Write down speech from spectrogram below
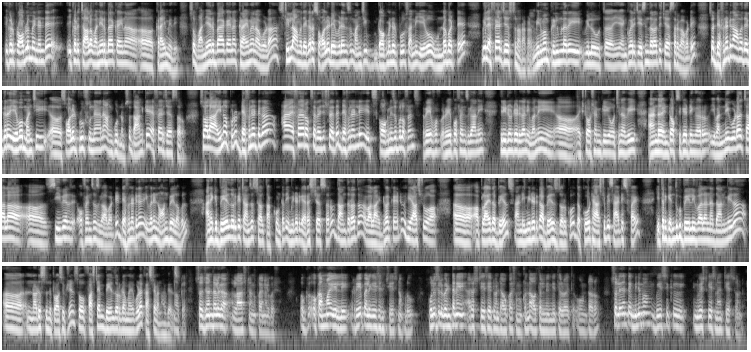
ఇక్కడ ప్రాబ్లం ఏంటంటే ఇక్కడ చాలా వన్ ఇయర్ బ్యాక్ అయిన క్రైమ్ ఇది. సో వన్ ఇయర్ బ్యాక్ అయిన క్రైమ్ అయినా కూడా స్టిల్ ఆమె దగ్గర సాలిడ్ ఎవిడెన్స్ మంచి డాక్యుమెంటెడ్ ప్రూఫ్స్ అన్ని ఏవో ఉండబట్టే వీళ్ళు ఎఫ్ఐఆర్ చేస్తున్నారు అక్కడ. మినిమం ప్రిలిమినరీ వీళ్ళు ఎంక్వైరీ చేసిన తర్వాత చేస్తారు కాబట్టి. సో డెఫినెట్గా ఆమె దగ్గర ఏవో మంచి సాలిడ్ ప్రూఫ్స్ ఉన్నాయని అనుకుంటున్నాం. సో దానికే ఎఫ్ఐఆర్ చేస్తారు. సో అలా అయినప్పుడు డెఫినెట్గా ఆ ఎఫ్ఐఆర్ ఒకసారి రిజిస్టర్ అయితే definitely it's cognizable offence rape rape offence కానీ త్రీ ట్వంటీ ఎయిట్ కానీ ఇవన్నీ ఎక్స్టార్షన్కి వచ్చినవి అండ్ ఇంటాక్సికేటింగ్ ఇవన్నీ కూడా చాలా సీవియర్ ఒఫెన్సెస్ కాబట్టి డెఫినెట్గా ఇవన్నీ నాన్ బెయిలబుల్ ఆయనకి బెయిల్ దొరికే ఛాన్సెస్ చాలా తక్కువ ఉంటుంది. ఇమీడియట్గా అరెస్ట్ చేస్తారు. దాని తర్వాత వాళ్ళ advocate he has to apply the bails and ఇమీడియట్గా ఆ బెయిల్స్ దొరకవు. The court has to be satisfied ఇతనికి ఎందుకు బెయిల్ ఇవ్వాలన్న దాని మీద నడుస్తుంది prosecution so first time bail దొరకడం అనేది కూడా కష్టమే నాకు తెలుసు. ఓకే సో జనరల్గా లాస్ట్ అండ్ ఫైనల్ క్వశ్చన్ ఒక ఒక అమ్మాయి వెళ్ళి రేప్ అలిగేషన్ చేసినప్పుడు పోలీసులు వెంటనే అరెస్ట్ చేసేటువంటి అవకాశం ఉంటుంది. అవతల నిందితులు అయితే ఉంటారు. సో లేదంటే మినిమం బేసిక్ ఇన్వెస్టిగేషన్ అనేది చేస్తుండే.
